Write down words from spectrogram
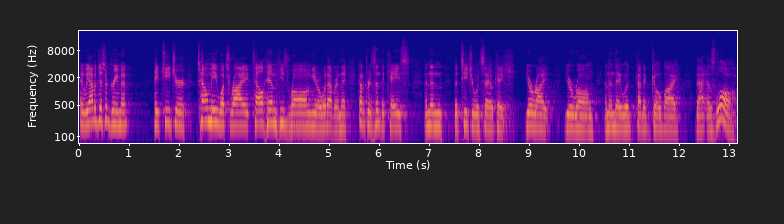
Hey, we have a disagreement. Hey, teacher, tell me what's right. Tell him he's wrong, you know, whatever. And they kind of present the case. And then the teacher would say, okay, you're right, you're wrong. And then they would kind of go by that as law.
